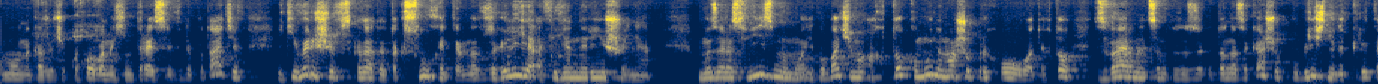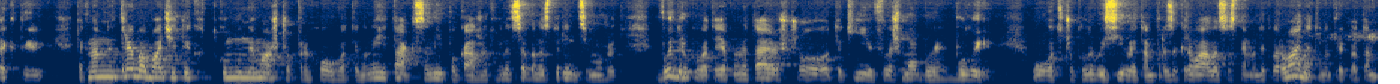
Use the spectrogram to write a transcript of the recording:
умовно кажучи, прихованих інтересів депутатів, який вирішив сказати: так слухайте, в нас взагалі є офігенне рішення. Ми зараз візьмемо і побачимо, а хто кому нема що приховувати, хто звернеться до НАЗК, щоб публічно відкрити активи. Так нам не треба бачити, кому нема що приховувати. Вони і так самі покажуть. Вони в себе на сторінці можуть видрукувати. Я пам'ятаю, що такі флешмоби були. От що коли ви сіли там призакривали систему декларування, то, наприклад, там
